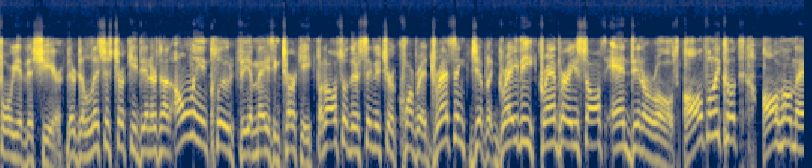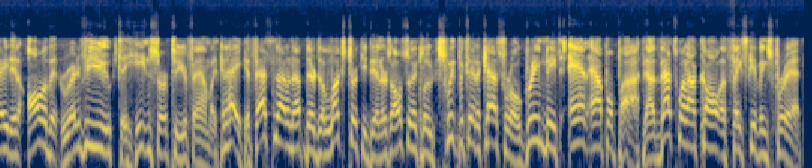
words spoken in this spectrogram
for you this year? They're delicious delicious turkey dinners not only include the amazing turkey, but also their signature cornbread dressing, giblet gravy, cranberry sauce, and dinner rolls. All fully cooked, all homemade, and all of it ready for you to heat and serve to your family. And hey, if that's not enough, their deluxe turkey dinners also include sweet potato casserole, green beans, and apple pie. Now that's what I call a Thanksgiving spread.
